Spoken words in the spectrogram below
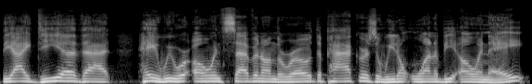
the idea that, hey, we were 0 7 on the road, the Packers, and we don't want to be 0 8.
